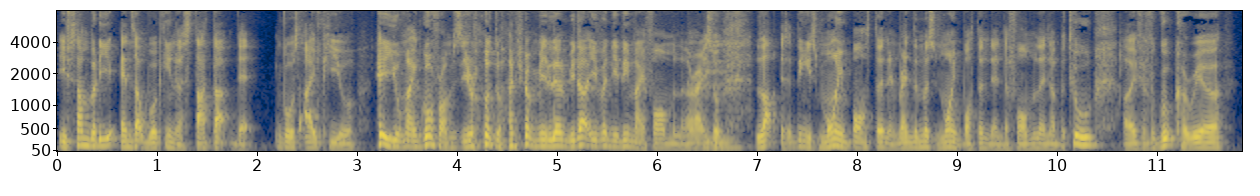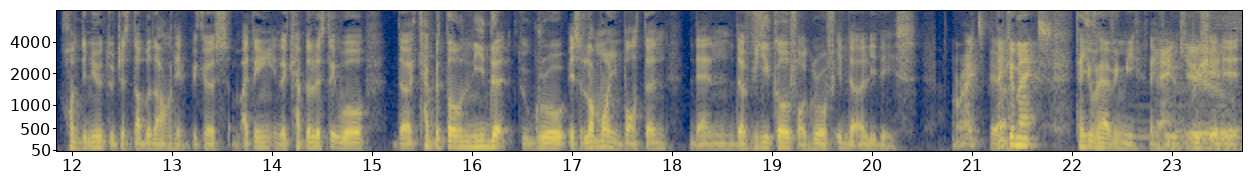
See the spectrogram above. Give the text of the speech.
if somebody ends up working in a startup that goes IPO, hey, you might go from zero to 100 million without even needing my formula, right? So luck, is, I think, is more important and randomness is more important than the formula. And number two, uh, if you have a good career, continue to just double down on it because I think in the capitalistic world, the capital needed to grow is a lot more important than the vehicle for growth in the early days. All right. Thank you, Max. Thank you for having me. Thank, Thank you. Appreciate it.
